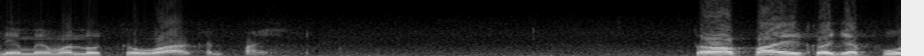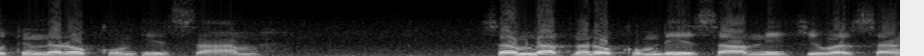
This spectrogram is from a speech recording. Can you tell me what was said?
ในเมืองมนุษย์ก็ว่ากันไป ต่อไปก็จะพูดถึงนรกขุมที่สามสำหรับนรกขุมที่สามนี่ชื่อว่าสัง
